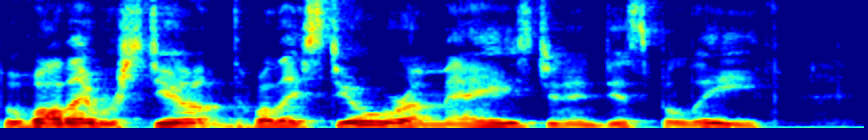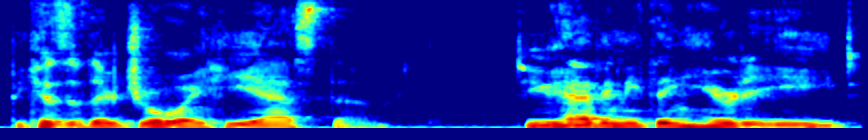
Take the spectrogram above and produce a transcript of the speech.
But while they were still while they still were amazed and in disbelief because of their joy, he asked them, Do you have anything here to eat?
